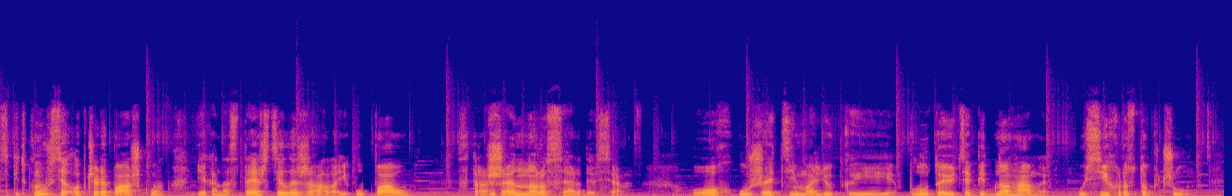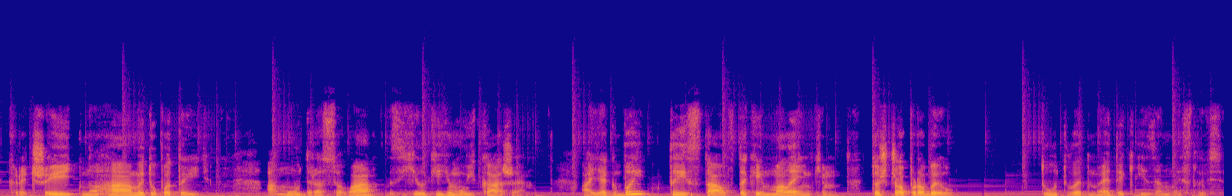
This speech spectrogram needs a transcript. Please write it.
Спіткнувся об черепашку, яка на стежці лежала, і упав. Страшенно розсердився. Ох, уже ці малюки плутаються під ногами, усіх розтопчу, кричить, ногами тупотить. А мудра сова з гілки йому й каже: А якби ти став таким маленьким, то що б робив? Тут ведмедик і замислився.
